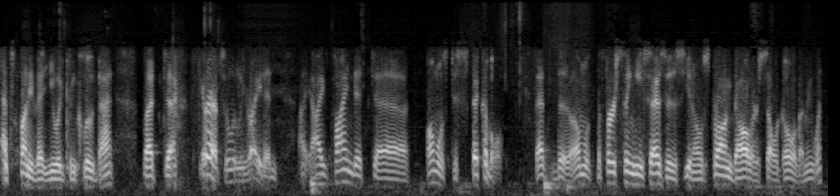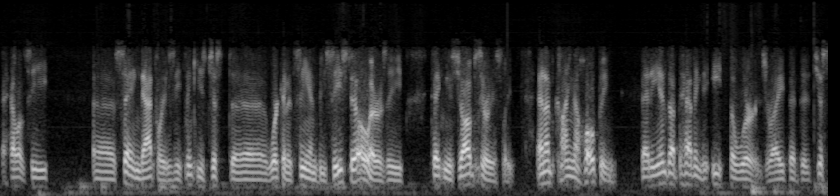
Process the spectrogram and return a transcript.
That's funny that you would conclude that, but uh, you're absolutely right, and I, I find it uh, almost despicable that the almost the first thing he says is, you know, strong dollars sell gold. I mean, what the hell is he uh, saying that for? Does he think he's just uh, working at CNBC still, or is he taking his job seriously? And I'm kind of hoping that he ends up having to eat the words, right? That it's just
